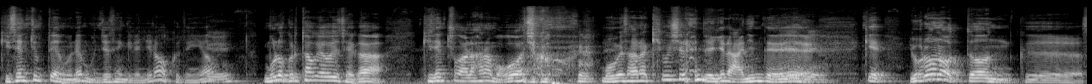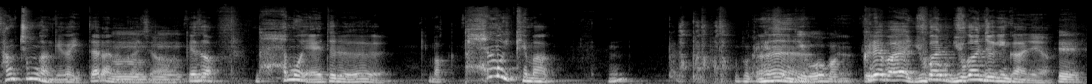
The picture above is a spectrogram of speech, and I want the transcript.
기생충 때문에 문제 생기는 일은 없거든요. 예. 물론 그렇다고 해서 제가 기생충 알을 하나 먹어가지고 몸에서 하나 키우시라는 얘기는 아닌데 예. 이게 요런 어떤 그 상충 관계가 있다라는 음, 거죠. 음, 그래서 너무 애들을 막 너무 이렇게 막뭐 이렇게 씻기고 막. 예. 그래봐야 유관 유관적인 거 아니에요. 예.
